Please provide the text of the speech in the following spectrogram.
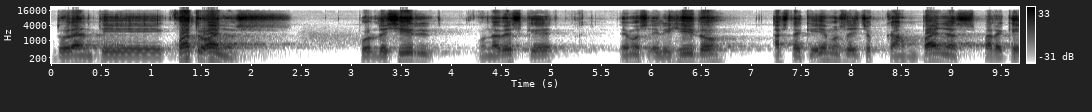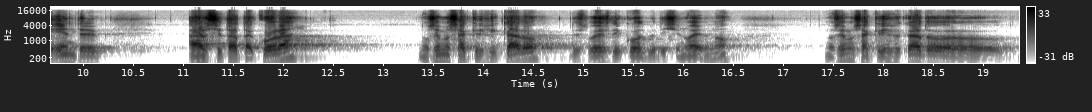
durante cuatro años, por decir una vez que hemos elegido, hasta que hemos hecho campañas para que entre Arce Tatacora, nos hemos sacrificado después de COVID-19, ¿no? Nos hemos sacrificado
